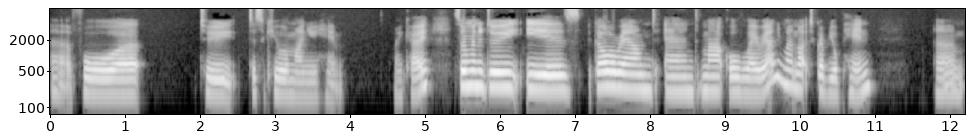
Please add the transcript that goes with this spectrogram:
uh, for to to secure my new hem. Okay, so what I'm going to do is go around and mark all the way around. You might like to grab your pen. Um,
